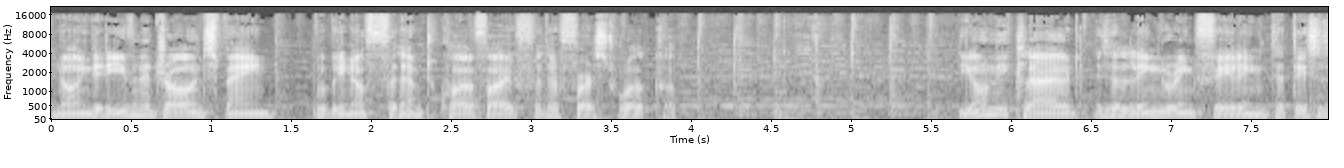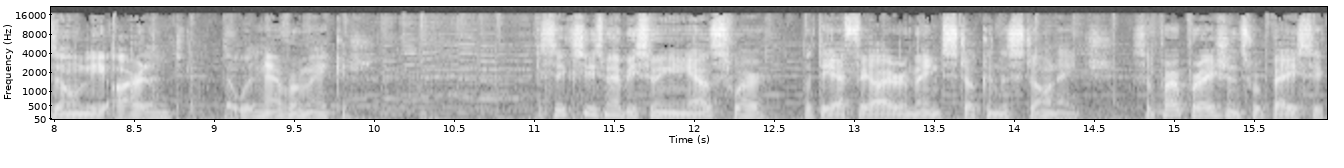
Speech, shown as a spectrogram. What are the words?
knowing that even a draw in Spain will be enough for them to qualify for their first World Cup. The only cloud is a lingering feeling that this is only Ireland that will never make it. The 60s may be swinging elsewhere, but the FAI remained stuck in the Stone Age. So preparations were basic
